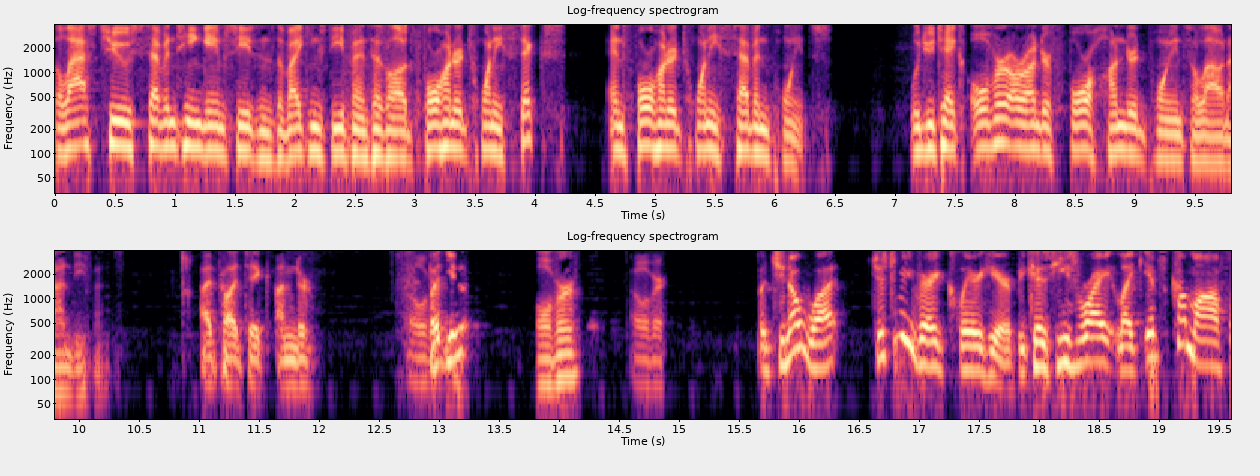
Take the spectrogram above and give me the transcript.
the last two 17 game seasons, the Vikings defense has allowed 426 and 427 points. Would you take over or under 400 points allowed on defense? I'd probably take under. Over. But you know, Over. over. But you know what? Just to be very clear here, because he's right. Like it's come off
